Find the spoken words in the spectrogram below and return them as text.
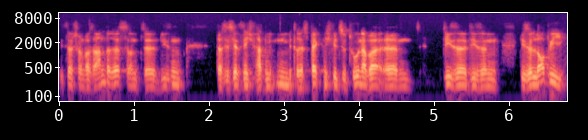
ist das schon was anderes. Und äh, diesen, das ist jetzt nicht, hat mit, mit Respekt nicht viel zu tun, aber ähm, diese, diesen, diese Lobby,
